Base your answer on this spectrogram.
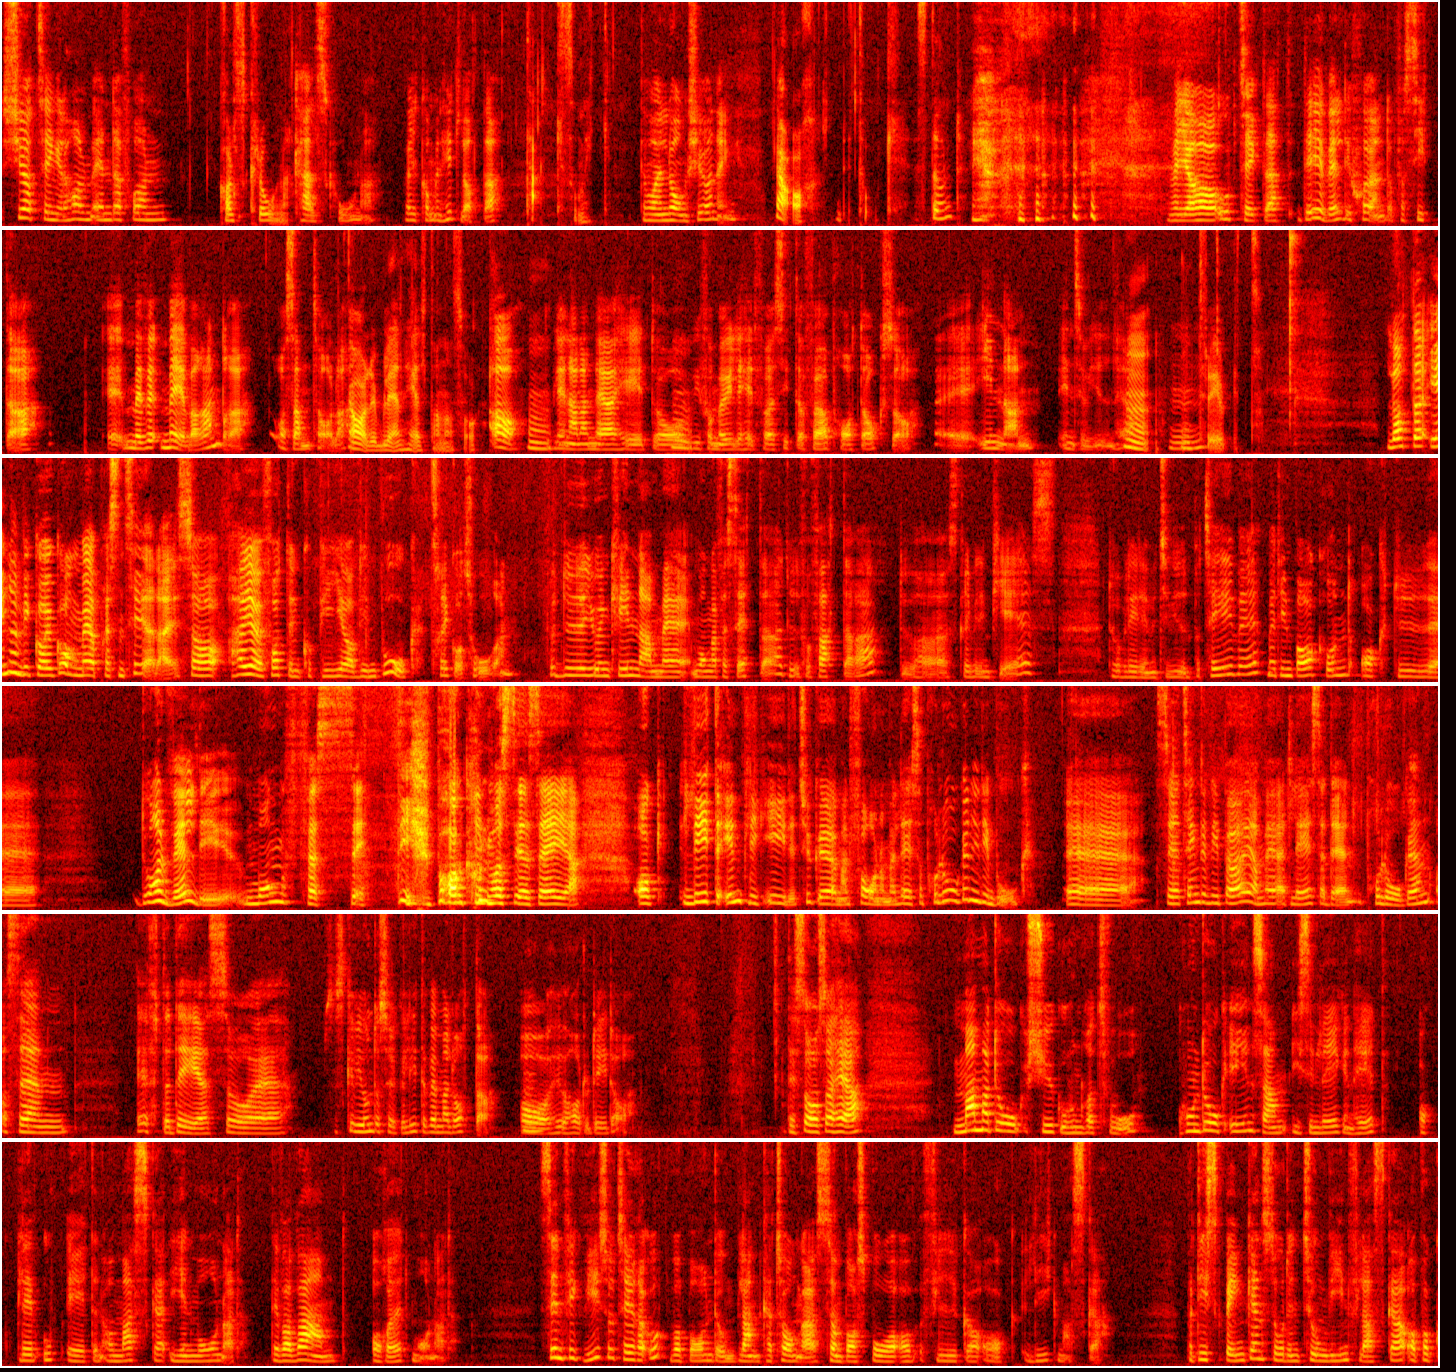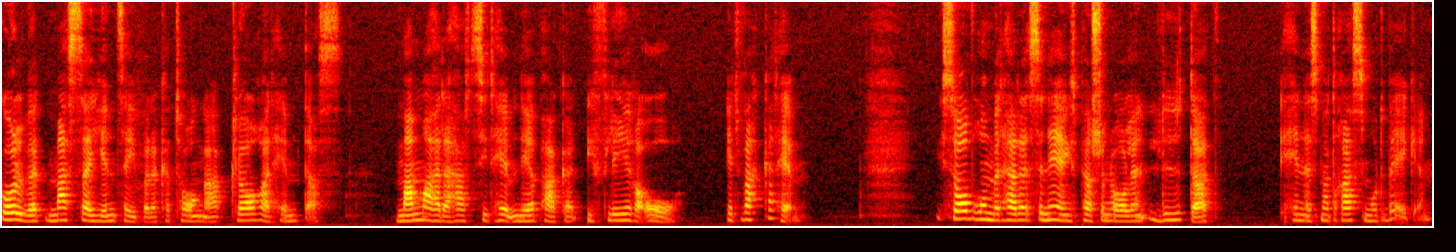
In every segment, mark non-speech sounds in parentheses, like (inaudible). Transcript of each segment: kört till Ängelholm ända från Karlskrona. Karlskrona. Välkommen hit Lotta. Tack så mycket. Det var en lång körning. Ja, det tog en stund. (laughs) Men jag har upptäckt att det är väldigt skönt att få sitta eh, med, med varandra och samtala. Ja, det blir en helt annan sak. Ja, det blir en annan närhet och mm. vi får möjlighet för att sitta och förprata också eh, innan intervjun här. Mm. Mm. Trevligt. Lotta, innan vi går igång med att presentera dig så har jag fått en kopia av din bok Trädgårdshoran. För du är ju en kvinna med många facetter. Du är författare, du har skrivit en pjäs, du har blivit intervjuad på TV med din bakgrund och du, eh, du har en väldigt mångfacettig (laughs) bakgrund måste jag säga. Och lite inblick i det tycker jag man får när man läser prologen i din bok. Eh, så jag tänkte vi börjar med att läsa den prologen och sen efter det så, eh, så ska vi undersöka lite vem är Lotta och mm. hur har du det idag? Det står så här. Mamma dog 2002. Hon dog ensam i sin lägenhet och blev uppäten av maskar i en månad. Det var varmt och rötmånad. Sen fick vi sortera upp vår barndom bland kartonger som bar spår av flugor och likmaskar. På diskbänken stod en tung vinflaska och på golvet massa igentejpade kartonger klara att hämtas. Mamma hade haft sitt hem nerpackat i flera år. Ett vackert hem. I sovrummet hade saneringspersonalen lutat hennes madrass mot väggen.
